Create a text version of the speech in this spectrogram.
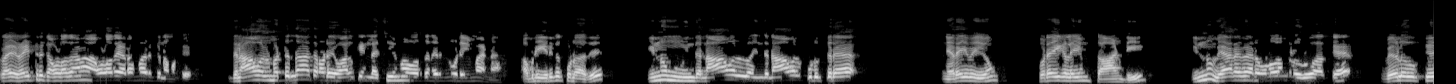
ரை- ரைட்டருக்கு அவ்வளோதானா அவ்வளோதான் இடமா இருக்கு நமக்கு. இந்த நாவல் மட்டும்தான் தன்னுடைய வாழ்க்கையின் லட்சியமாக ஒருத்தன் இருக்க முடியுமா என்ன? அப்படி இருக்கக்கூடாது. இன்னும் இந்த நாவல் இந்த நாவல் கொடுக்குற நிறைவையும் குறைகளையும் தாண்டி இன்னும் வேற வேற உலகங்களை உருவாக்க வேலுவுக்கு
